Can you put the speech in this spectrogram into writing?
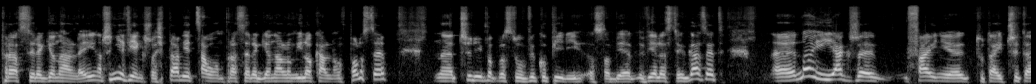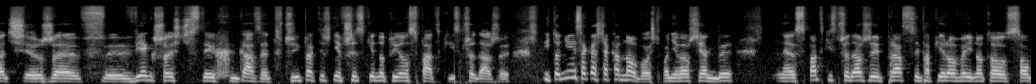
prasy regionalnej, znaczy nie większość, prawie całą prasę regionalną i lokalną w Polsce, e, czyli po prostu wykupili sobie wiele z tych gazet. E, No i jakże fajnie tutaj czytać, że większość z tych gazet, czyli praktycznie wszystkie notują spadki sprzedaży. I to nie jest jakaś taka nowość, ponieważ jakby e, spadki sprzedaży prasy papierowej, no to są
